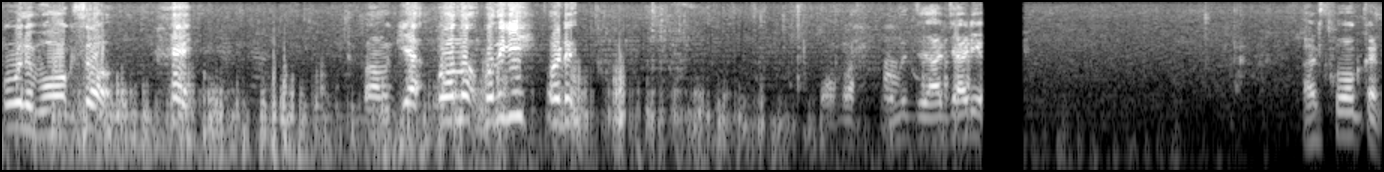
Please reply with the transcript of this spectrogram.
തീർത്ത് ബോക്സോ നമുക്ക് അതിലുള്ള തീർത്ത് ഇല്ല കണ്ടിരിക്കണം അപ്പൂന് ബോക്സോ നമുക്ക് ഒന്ന് ഒതുക്കി ഇങ്ങോട്ട് ഓപ്പാ, ഒന്ന് ചാ- ചാടി സ്പോക്കൺ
